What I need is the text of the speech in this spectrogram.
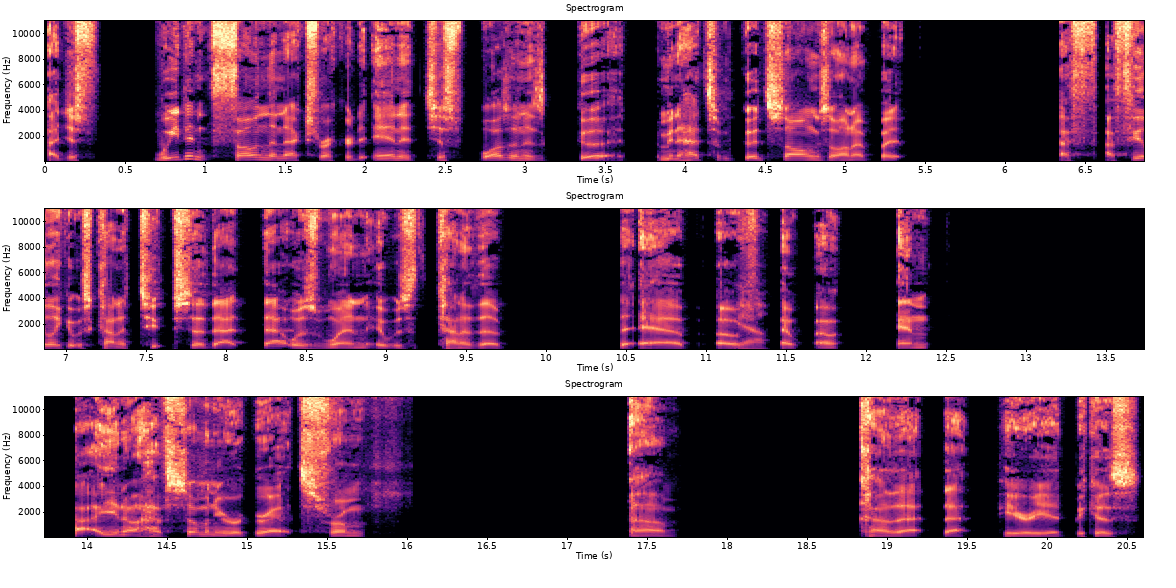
i just we didn't phone the next record in it just wasn't as good i mean it had some good songs on it but i, f- I feel like it was kind of too so that that was when it was kind of the the ebb of Yeah. uh, uh, and I, you know i have so many regrets from um kind of that that period because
